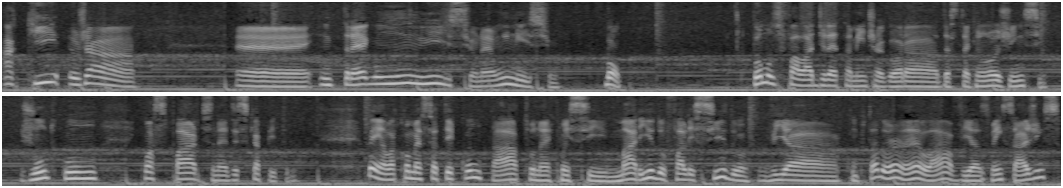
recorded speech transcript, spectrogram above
aqui eu já é, entrego um início, né? Um início. Bom, vamos falar diretamente agora dessa tecnologia em si, junto com, com as partes né, desse capítulo. Bem, ela começa a ter contato né, com esse marido falecido via computador, né, lá via as mensagens,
